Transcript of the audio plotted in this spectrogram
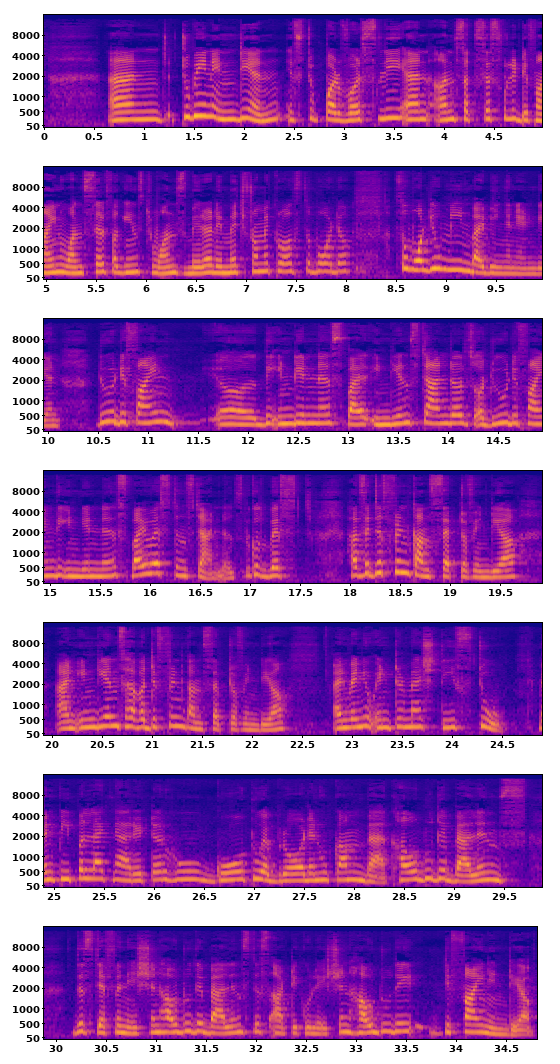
And to be an Indian is to perversely and unsuccessfully define oneself against one's mirror image from across the border. So, what do you mean by being an Indian? Do you define uh, the Indianness by Indian standards or do you define the Indianness by Western standards? Because West has a different concept of India and Indians have a different concept of India. And when you intermesh these two, when people like narrator who go to abroad and who come back, how do they balance this definition? How do they balance this articulation? How do they define India?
